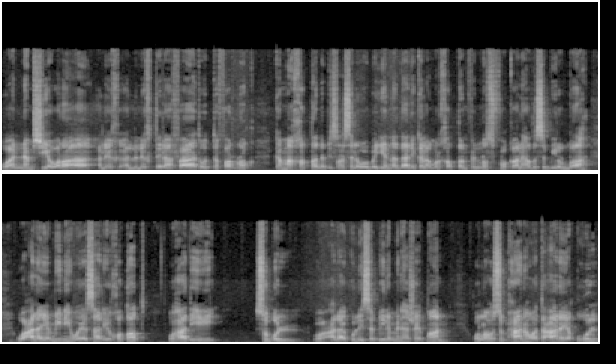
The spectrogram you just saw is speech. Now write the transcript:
وأن نمشي وراء الاختلافات والتفرق. كما خط النبي صلى الله عليه وسلم وبينا ذلك الأمر خطا في النصف وقال هذا سبيل الله. وعلى يمينه ويساره خطط. وهذه سبل وعلى كل سبيل منها شيطان. والله سبحانه وتعالى يقول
